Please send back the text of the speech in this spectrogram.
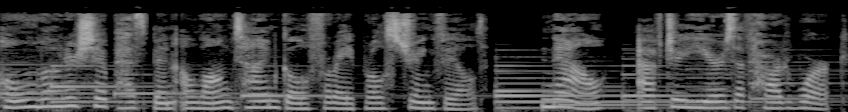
Homeownership has been a long time goal for April Stringfield. Now, after years of hard work,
